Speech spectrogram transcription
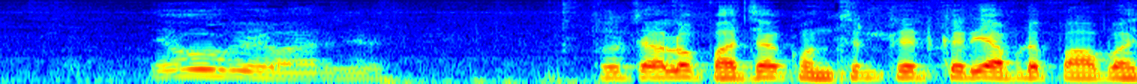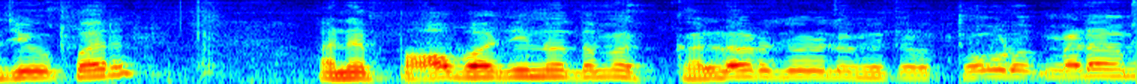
એવો વ્યવહાર છે. તો ચાલો પાછા કોન્સન્ટ્રેટ કરીએ આપણે પાવભાજી ઉપર. અને પાવભાજીનો તમે કલર જોઈ લો મિત્રો થોડોક મેડમ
